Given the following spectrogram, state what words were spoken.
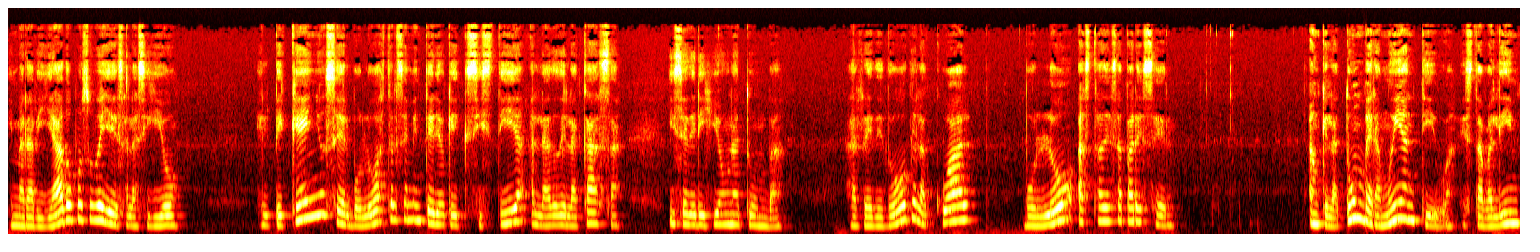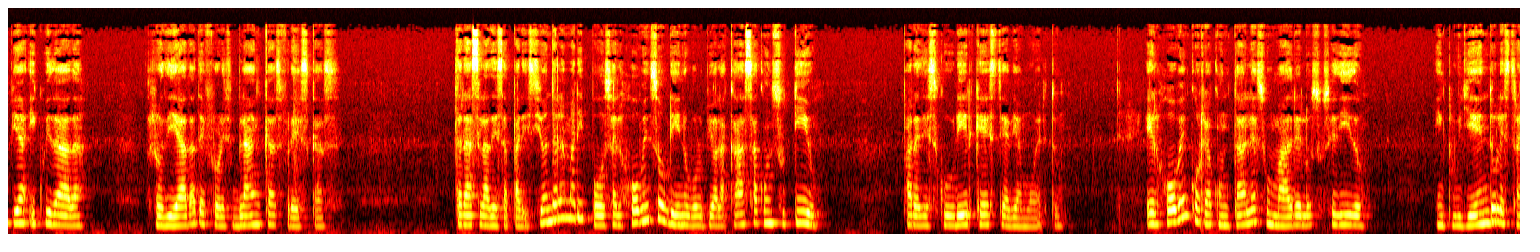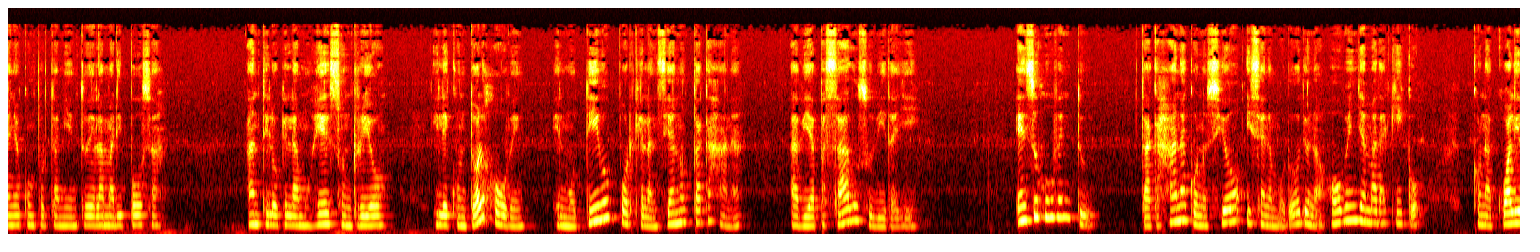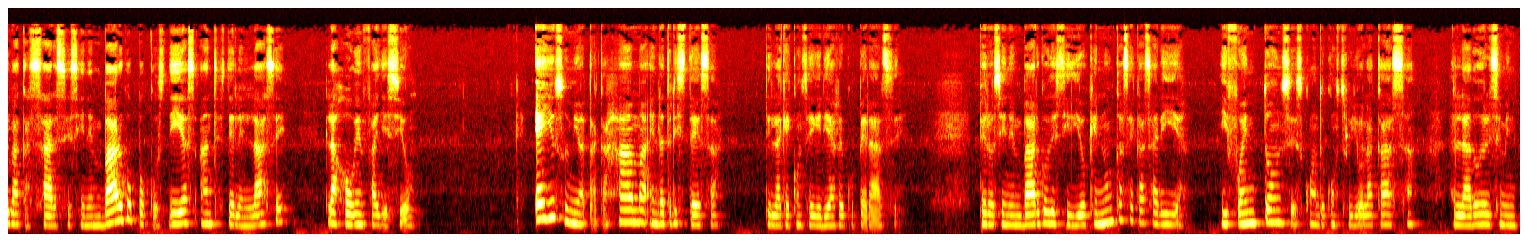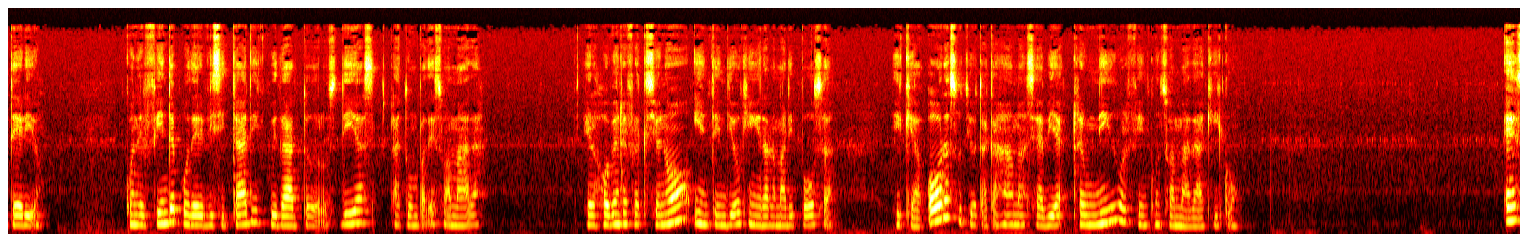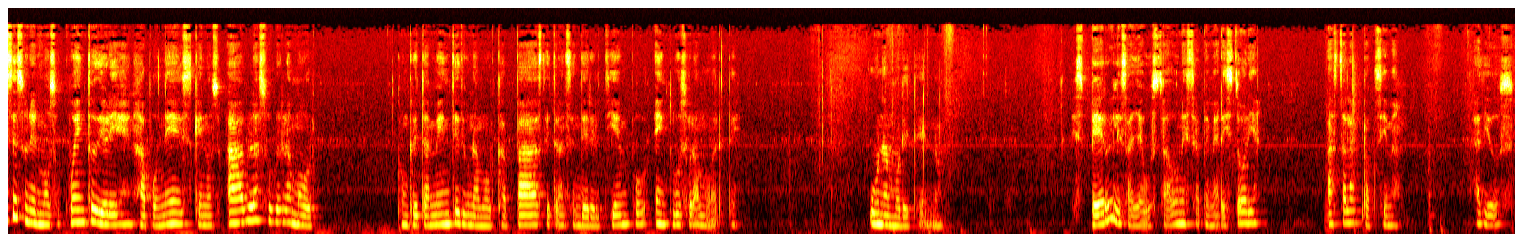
y maravillado por su belleza, la siguió. El pequeño ser voló hasta el cementerio que existía al lado de la casa y se dirigió a una tumba, alrededor de la cual voló hasta desaparecer. Aunque la tumba era muy antigua, estaba limpia y cuidada, rodeada de flores blancas frescas. Tras la desaparición de la mariposa, el joven sobrino volvió a la casa con su tío para descubrir que éste había muerto. El joven corrió a contarle a su madre lo sucedido, incluyendo el extraño comportamiento de la mariposa, ante lo que la mujer sonrió y le contó al joven el motivo por que el anciano Takahana había pasado su vida allí. En su juventud, Takahana conoció y se enamoró de una joven llamada Kiko, con la cual iba a casarse. Sin embargo, pocos días antes del enlace, la joven falleció. Ello sumió a Takahama en la tristeza de la que conseguiría recuperarse. Pero sin embargo decidió que nunca se casaría y fue entonces cuando construyó la casa al lado del cementerio, con el fin de poder visitar y cuidar todos los días la tumba de su amada. El joven reflexionó y entendió quién era la mariposa y que ahora su tío Takahama se había reunido al fin con su amada Akiko. Este es un hermoso cuento de origen japonés que nos habla sobre el amor, concretamente de un amor capaz de trascender el tiempo e incluso la muerte. Un amor eterno. Espero y les haya gustado nuestra primera historia. Hasta la próxima. Adiós.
